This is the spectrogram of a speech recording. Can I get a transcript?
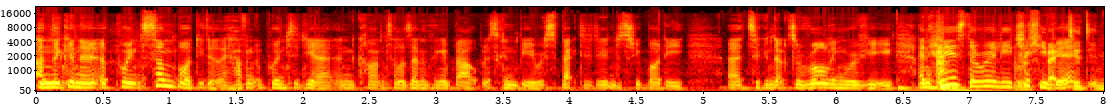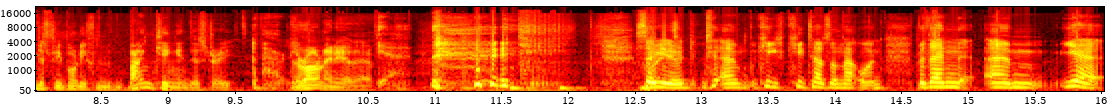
And they're going to appoint somebody that they haven't appointed yet and can't tell us anything about, but it's going to be a respected industry body uh, to conduct a rolling review. And here's the really a tricky respected bit. industry body from the banking industry. There aren't any of them. Yeah. so you know, um, keep keep tabs on that one. But then, um, yeah.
